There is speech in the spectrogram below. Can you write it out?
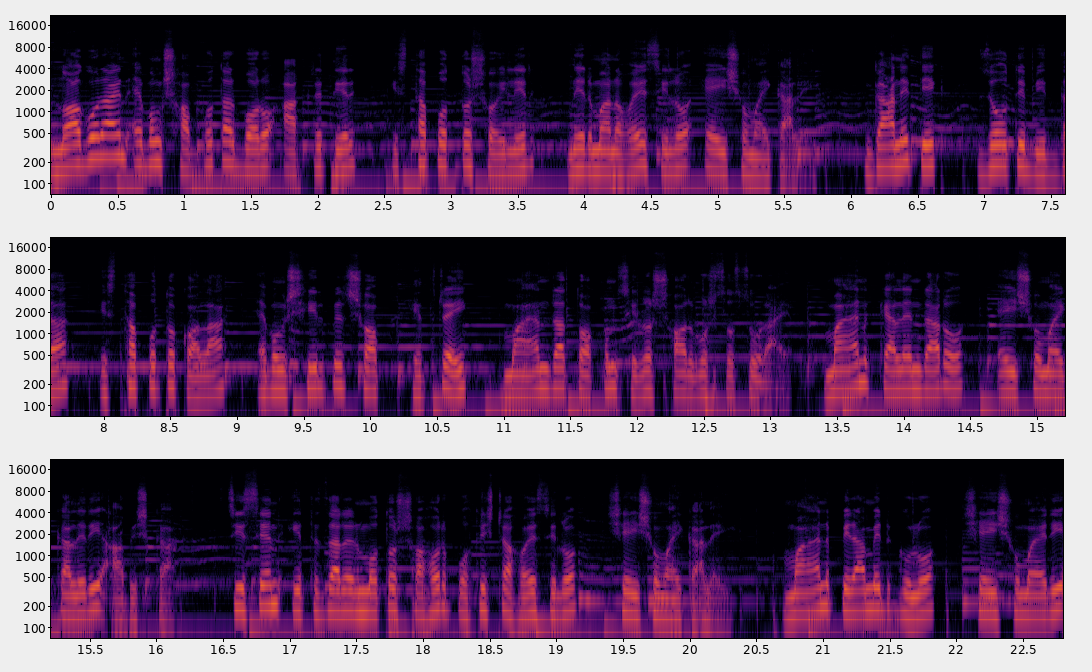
নগরায়ন এবং সভ্যতার বড় আকৃতির স্থাপত্য শৈলীর নির্মাণ হয়েছিল এই সময়কালে গাণিতিক, জ্যোতির্বিদ্যা, স্থাপত্য কলা এবং শিল্পের সব ক্ষেত্রেই মায়ানরা তখন ছিল সর্বোচ্চ চূড়ায়। মায়ান ক্যালেন্ডারও এই সময়কালেরই আবিষ্কার। চিসেন ইতজারের মতো শহর প্রতিষ্ঠা হয়েছিল সেই সময়কালেই। মায়ান পিরামিডগুলো সেই সময়েরই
